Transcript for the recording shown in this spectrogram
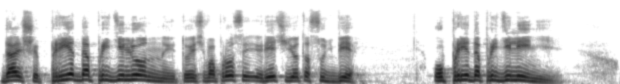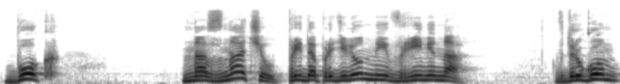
Дальше, предопределенные, то есть вопросы, речь идет о судьбе, о предопределении. Бог назначил предопределенные времена. В другом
